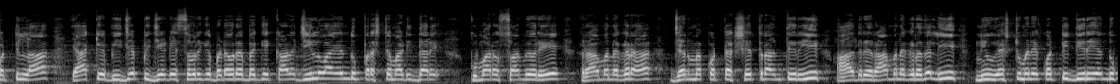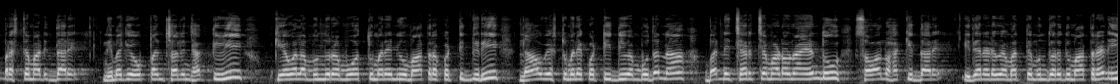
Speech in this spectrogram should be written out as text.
ಕೊಟ್ಟಿಲ್ಲ. ಯಾಕೆ ಬಿಜೆಪಿ ಜೆಡಿಎಸ್ ಅವರಿಗೆ ಬಡವರ ಬಗ್ಗೆ ಕಾಳಜಿ ಇಲ್ವಾ ಎಂದು ಪ್ರಶ್ನೆ ಮಾಡಿದ್ದಾರೆ. ಕುಮಾರಸ್ವಾಮಿ ಅವರೇ ರಾಮ ರಾಮನಗರ ಜನ್ಮ ಕೊಟ್ಟ ಕ್ಷೇತ್ರ ಅಂತೀರಿ, ಆದರೆ ರಾಮನಗರದಲ್ಲಿ ನೀವು ಎಷ್ಟು ಮನೆ ಕೊಟ್ಟಿದ್ದೀರಿ ಎಂದು ಪ್ರಶ್ನೆ ಮಾಡಿದ್ದಾರೆ. ನಿಮಗೆ ಓಪನ್ ಚಾಲೆಂಜ್ ಹಾಕ್ತೀವಿ, ಕೇವಲ ಮುನ್ನೂರ ಮೂವತ್ತು ಮನೆ ನೀವು ಮಾತ್ರ ಕೊಟ್ಟಿದ್ದೀರಿ, ನಾವು ಎಷ್ಟು ಮನೆ ಕೊಟ್ಟಿದ್ದೀವಿ ಎಂಬುದನ್ನು ಬನ್ನಿ ಚರ್ಚೆ ಮಾಡೋಣ ಎಂದು ಸವಾಲು ಹಾಕಿದ್ದಾರೆ. ಇದೇ ನಡುವೆ ಮತ್ತೆ ಮುಂದುವರೆದು ಮಾತನಾಡಿ,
